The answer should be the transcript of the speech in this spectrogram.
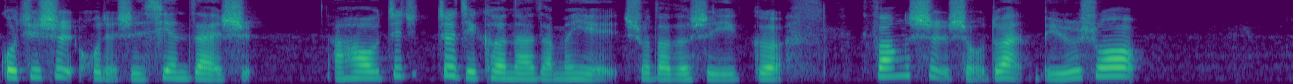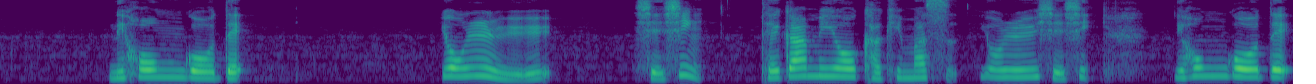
过去式或者是现在式，然后这这节课呢，咱们也说到的是一个方式手段，比如说，日本語で用日语写信，手紙を書きます。用日语写信，日本語で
